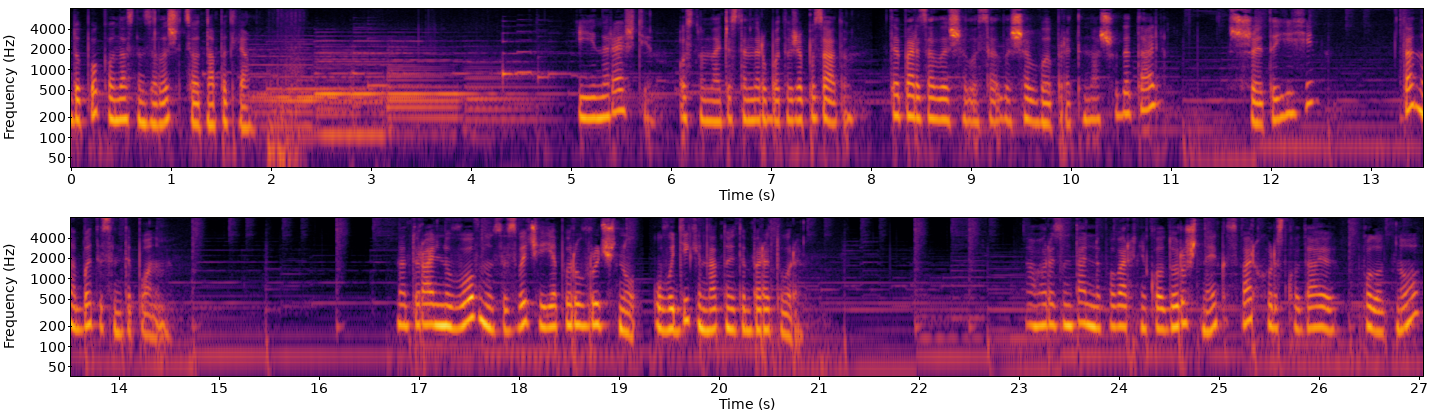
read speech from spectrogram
допоки у нас не залишиться одна петля. І нарешті основна частина роботи вже позаду. Тепер залишилося лише випрати нашу деталь, зшити її та набити синтепоном. Натуральну вовну зазвичай я перу вручну у воді кімнатної температури. На горизонтальну поверхню кладу рушник, зверху розкладаю полотно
